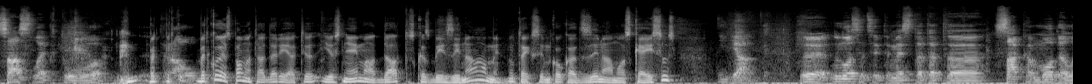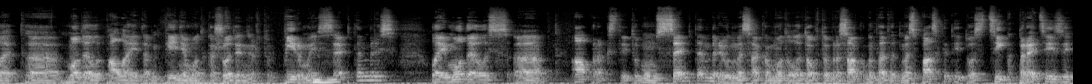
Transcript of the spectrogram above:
saslēgto bet, bet, bet ko jūs pamatā darījāt? Jūs, jūs ņēmāt datus, kas bija zināmi, nu, teiksim, kaut kādus zināmos keisus? Jā. Nu, nosacīti mēs tātad uh, sākam modelēt, uh, modeli palaidam, pieņemot, ka šodien ir 1. Mm -hmm. septembris, lai modelis uh, aprakstītu mums septembrī, un mēs sākam modelēt oktobra sākumā, tātad mēs paskatītos, cik precīzi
